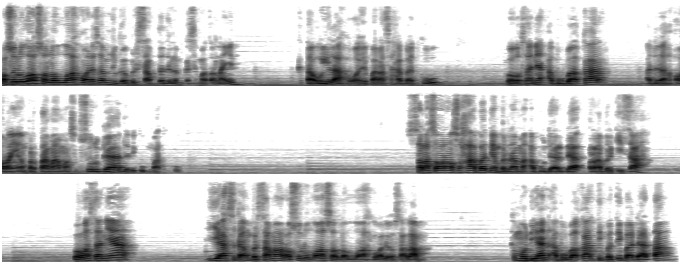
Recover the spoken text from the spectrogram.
Rasulullah Wasallam juga bersabda dalam kesempatan lain, ketahuilah wahai para sahabatku, bahwasanya Abu Bakar adalah orang yang pertama masuk surga dari umatku. Salah seorang sahabat yang bernama Abu Darda pernah berkisah bahwasannya ia sedang bersama Rasulullah Shallallahu Alaihi Wasallam. Kemudian Abu Bakar tiba-tiba datang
